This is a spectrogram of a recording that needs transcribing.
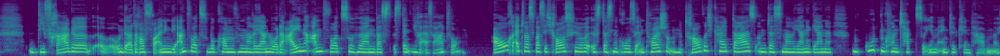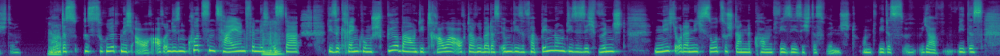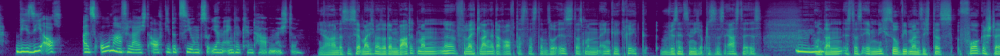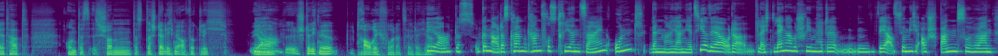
die Frage äh, und darauf vor allen Dingen die Antwort zu bekommen von Marianne oder eine Antwort zu hören. Was ist denn ihre Erwartung? Auch etwas, was ich raushöre, ist, dass eine große Enttäuschung und eine Traurigkeit da ist und dass Marianne gerne einen guten Kontakt zu ihrem Enkelkind haben möchte. Ja, ja. Und das, das rührt mich auch. Auch in diesen kurzen Zeilen, finde ich, mhm. ist da diese Kränkung spürbar und die Trauer auch darüber, dass irgendwie diese Verbindung, die sie sich wünscht, nicht oder nicht so zustande kommt, wie sie sich das wünscht. Und wie das, ja, wie das, wie sie auch als Oma vielleicht auch die Beziehung zu ihrem Enkelkind haben möchte. Ja, und das ist ja manchmal so, dann wartet man ne, vielleicht lange darauf, dass das dann so ist, dass man einen Enkel kriegt. Wir wissen jetzt nicht, ob das das erste ist. Mhm. Und dann ist das eben nicht so, wie man sich das vorgestellt hat. Und das ist schon, das, das stelle ich mir auch wirklich, ja, ja. stelle ich mir traurig vor tatsächlich. Ja, ja das, genau, das kann, kann frustrierend sein. Und wenn Marianne jetzt hier wäre oder vielleicht länger geschrieben hätte, wäre für mich auch spannend zu hören,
